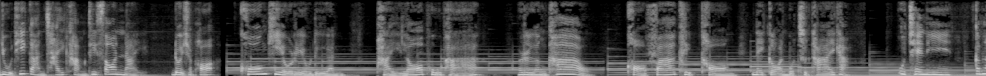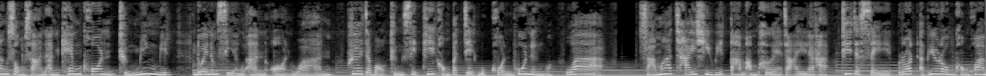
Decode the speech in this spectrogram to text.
อยู่ที่การใช้คำที่ซ่อนใน โดยเฉพาะ โค้งเคียวเรียวเดือน ไผ่ล้อภูผา เรืองข้าว ขอบฟ้าคลิปทอง ในกรอนบทสุดท้ายค่ะ อุเชนีกำลังส่งสารอันเข้มข้นถึงมิ่งมิตรด้วยน้ำเสียงอันอ่อนหวาน เพื่อจะบอกถึงสิทธิของปัจเจกบุคคลผู้หนึ่งว่า สามารถใช้ชีวิตตามอำเภอใจนะคะ ที่จะเสพรสอภิรมของความ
